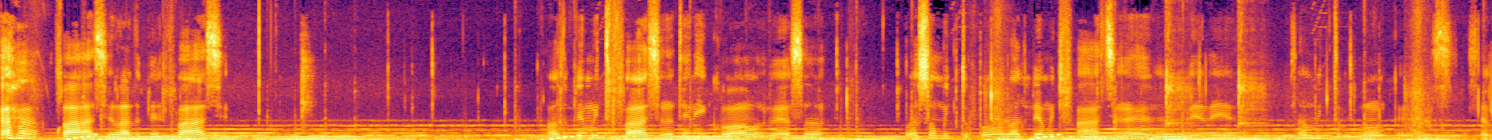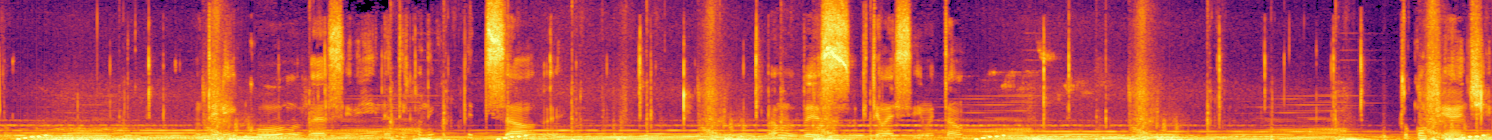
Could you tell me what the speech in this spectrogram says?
fácil, lado B fácil. Lado B é muito fácil, não tem nem como, velho. Eu sou, eu sou muito bom, lado B é muito fácil, né? Beleza. Sou muito bom, cara. Não tem nem competição, velho. Vamos ver o que tem lá em cima, então. Tô confiante.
